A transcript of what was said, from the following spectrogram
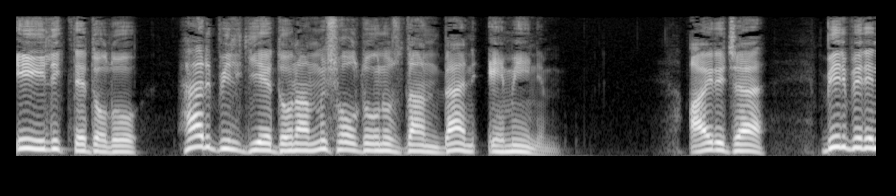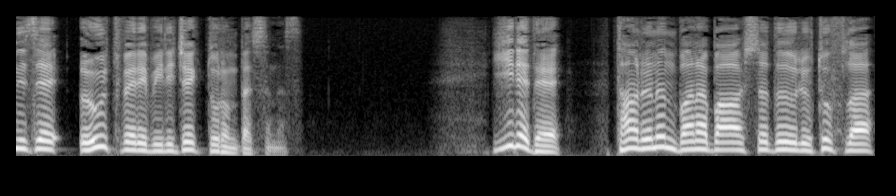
iyilikle dolu, her bilgiye donanmış olduğunuzdan ben eminim. Ayrıca birbirinize öğüt verebilecek durumdasınız. Yine de Tanrı'nın bana bağışladığı lütufla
